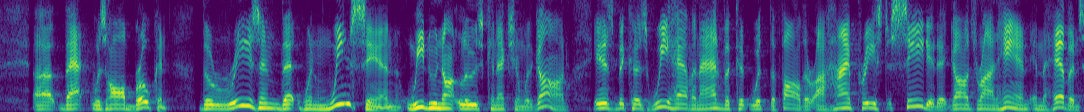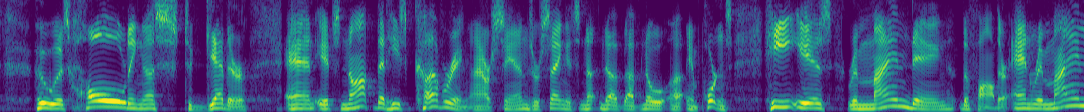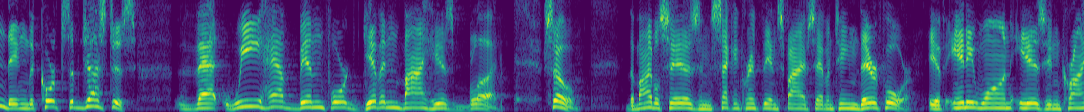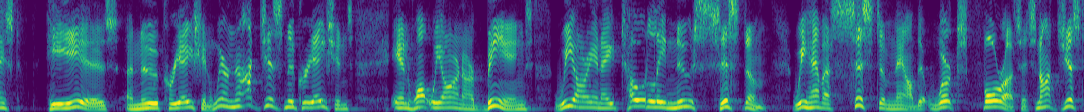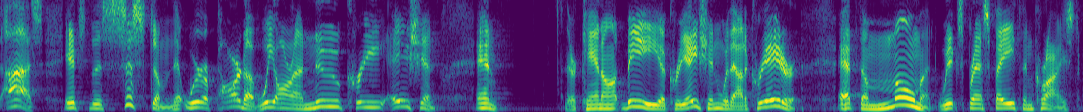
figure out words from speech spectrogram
Uh, that was all broken. The reason that when we sin, we do not lose connection with God is because we have an advocate with the Father, a high priest seated at God's right hand in the heavens, who is holding us together. And it's not that he's covering our sins or saying it's of no uh, importance. He is reminding the Father and reminding the courts of justice that we have been forgiven by his blood. So, the Bible says in 2 Corinthians 5:17, therefore, if anyone is in Christ, he is a new creation. We're not just new creations in what we are in our beings, we are in a totally new system. We have a system now that works for us. It's not just us, it's the system that we're a part of. We are a new creation. And there cannot be a creation without a creator. At the moment we express faith in Christ,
